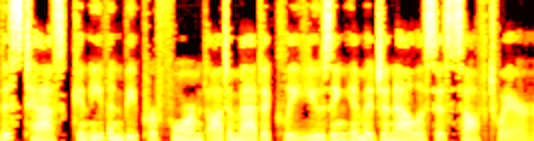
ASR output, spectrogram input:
This task can even be performed automatically using image analysis software.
